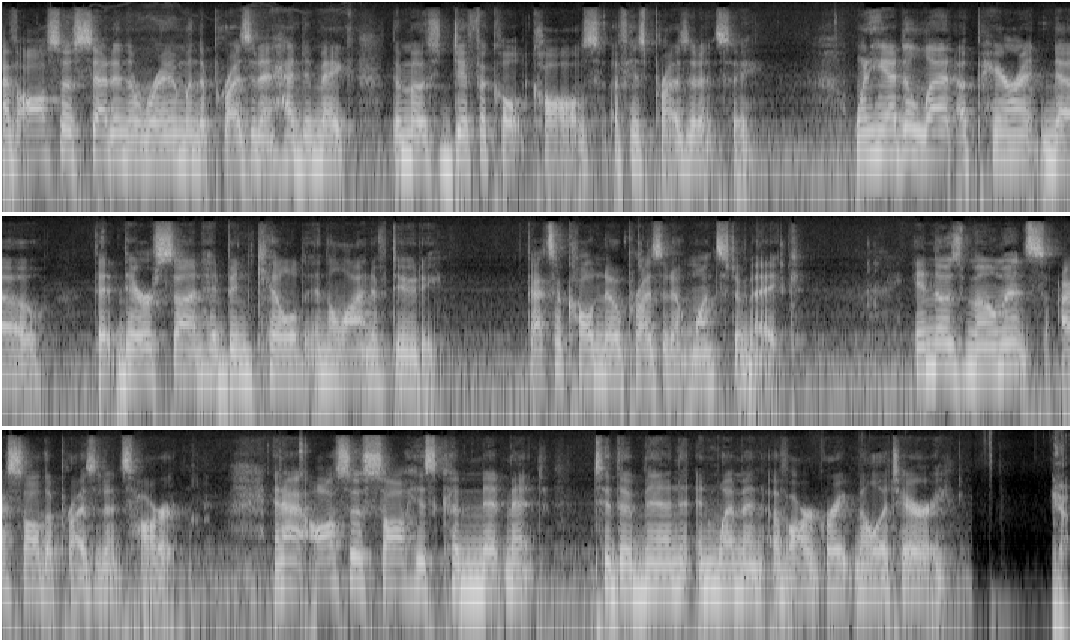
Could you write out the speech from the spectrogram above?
I've also sat in the room when the president had to make the most difficult calls of his presidency. When he had to let a parent know that their son had been killed in the line of duty. That's a call no president wants to make. In those moments, I saw the president's heart. And I also saw his commitment to the men and women of our great military. Ja,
